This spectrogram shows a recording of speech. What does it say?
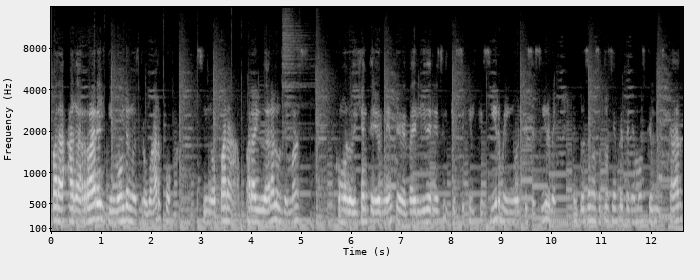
para agarrar el timón de nuestro barco, sino para, para ayudar a los demás. Como lo dije anteriormente, ¿verdad? El líder es el que, el que sirve y no el que se sirve. Entonces nosotros siempre tenemos que buscar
